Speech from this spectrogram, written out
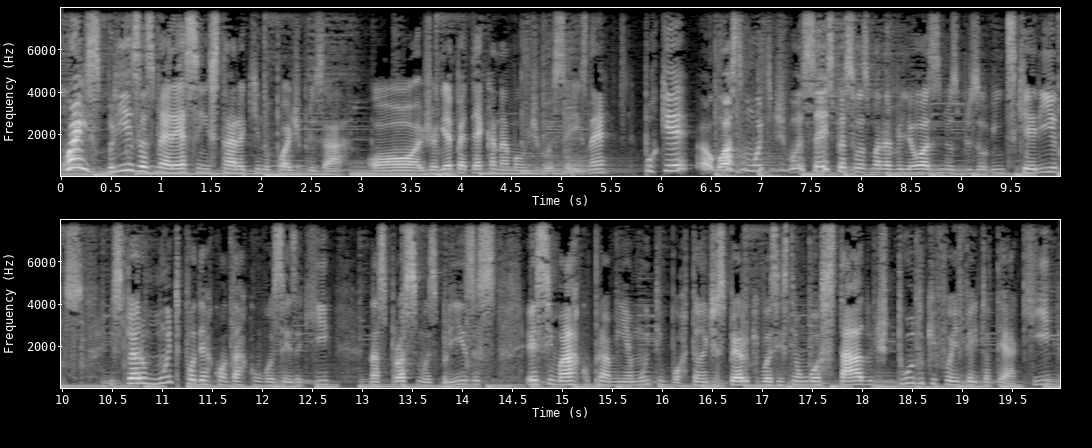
quais brisas merecem estar aqui no Pode Brisar? Ó, oh, joguei a peteca na mão de vocês, né? Porque eu gosto muito de vocês, pessoas maravilhosas, meus brisouvintes queridos. Espero muito poder contar com vocês aqui nas próximas brisas. Esse marco para mim é muito importante. Espero que vocês tenham gostado de tudo que foi feito até aqui.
